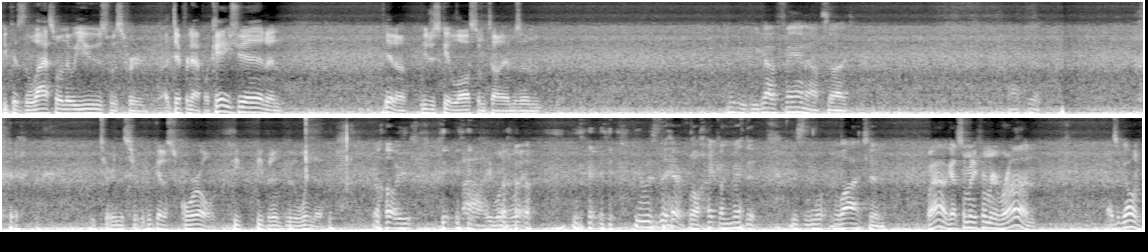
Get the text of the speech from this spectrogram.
because the last one that we used was for a different application, and you know, you just get lost sometimes. And we got a fan outside. We turn this. We got a squirrel peep, peeping in through the window. Oh, he, Ah, he went away. he was there for like a minute, just watching. Wow, got somebody from Iran. How's it going?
